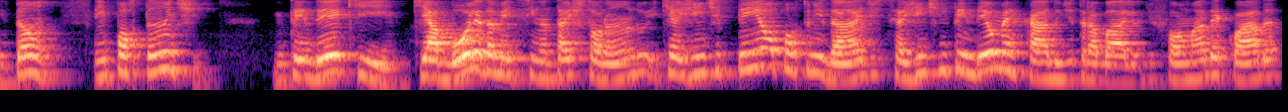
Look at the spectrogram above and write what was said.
Então, é importante entender que, que a bolha da medicina está estourando e que a gente tem a oportunidade, se a gente entender o mercado de trabalho de forma adequada,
